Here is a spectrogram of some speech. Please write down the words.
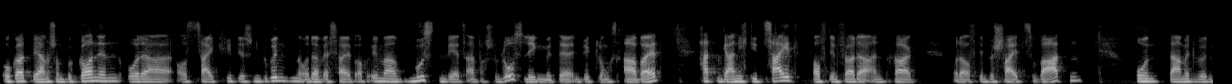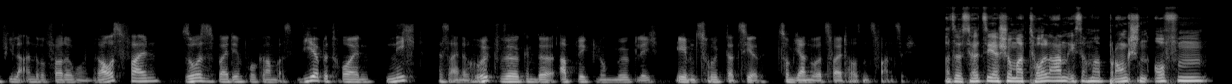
oh Gott, wir haben schon begonnen oder aus zeitkritischen Gründen oder weshalb auch immer mussten wir jetzt einfach schon loslegen mit der Entwicklungsarbeit, hatten gar nicht die Zeit, auf den Förderantrag oder auf den Bescheid zu warten und damit würden viele andere Förderungen rausfallen. So ist es bei dem Programm, was wir betreuen, nicht. Es ist eine rückwirkende Abwicklung möglich, eben zurückdatiert zum Januar 2020. Also es hört sich ja schon mal toll an. Ich sag mal, branchenoffen,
